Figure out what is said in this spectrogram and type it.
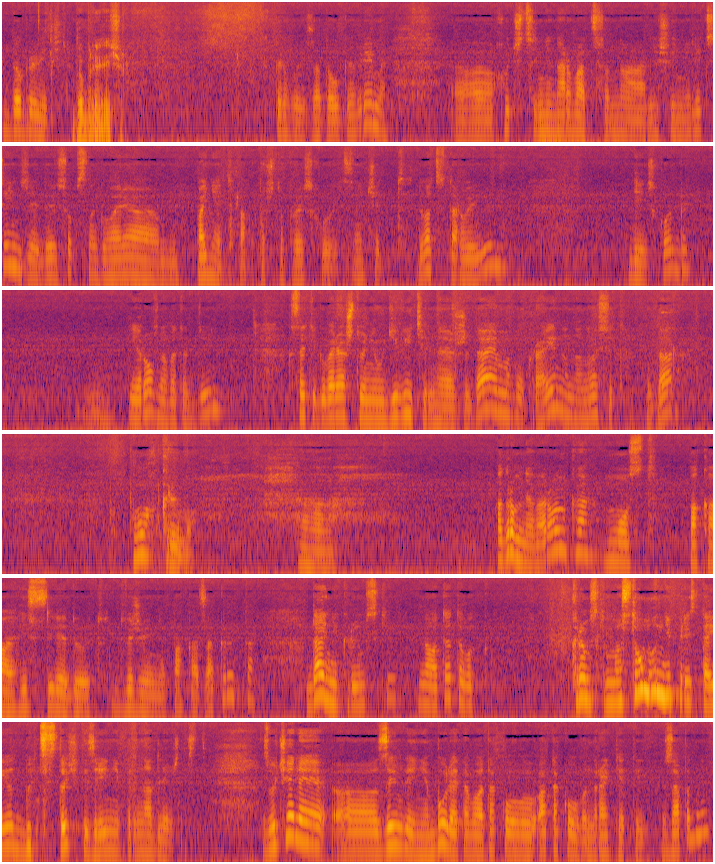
Добрый вечер. Добрый вечер. Впервые за долгое время э, хочется не нарваться на лишение лицензии, да и, собственно говоря, понять как-то, что происходит. Значит, 22 июня, день скорби, и ровно в этот день, кстати говоря, что неудивительно и ожидаемо, Украина наносит удар по Крыму. Э, огромная воронка, мост пока исследуют движение, пока закрыто. Да, не крымский, но от этого крымским мостом он не перестает быть с точки зрения принадлежности. Звучали э, заявления, более того, атакован, атакован ракетой западной.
